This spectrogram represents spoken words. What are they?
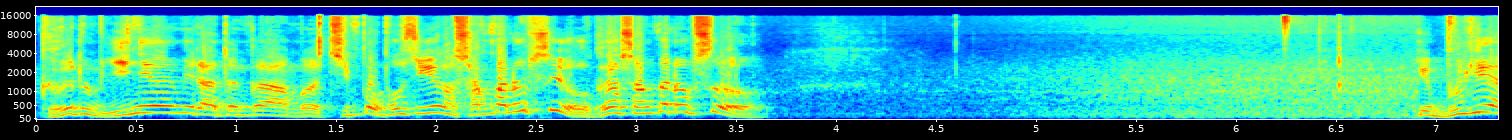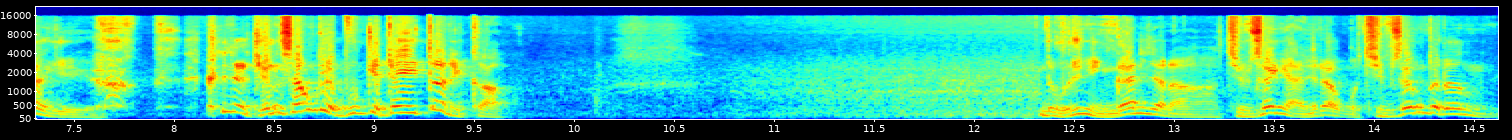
그거는 이념이라든가 뭐 진보 보수 이거 상관없어요. 그거 상관없어. 이게 물리학이에요. 그냥 경상도에 붙게 돼 있다니까. 근데 우리는 인간이잖아. 짐승이 아니라고. 짐승들은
